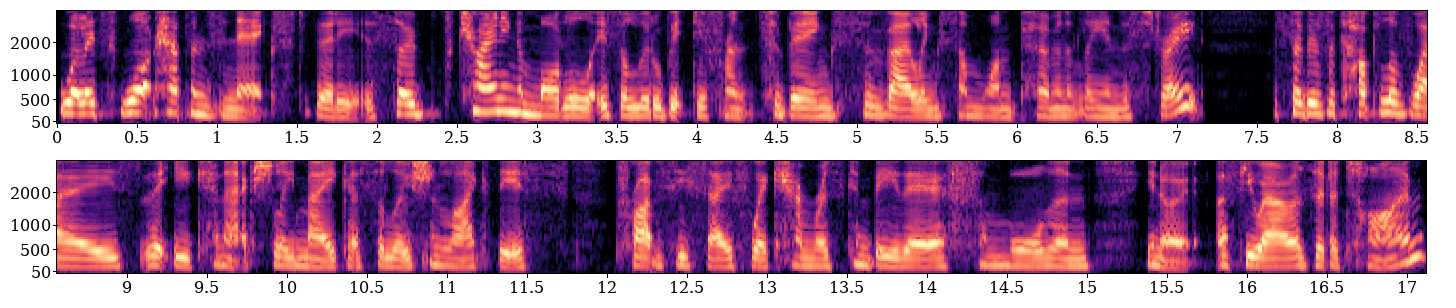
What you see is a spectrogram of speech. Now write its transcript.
Well, it's what happens next that is. So, training a model is a little bit different to being surveilling someone permanently in the street. So, there's a couple of ways that you can actually make a solution like this privacy safe where cameras can be there for more than, you know, a few hours at a time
